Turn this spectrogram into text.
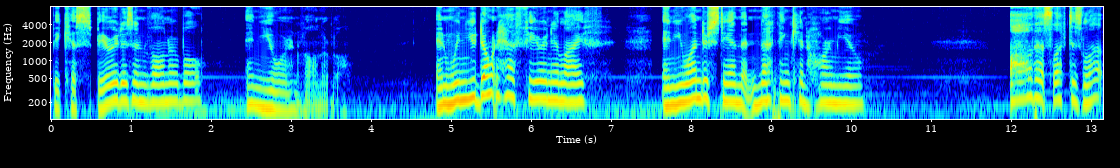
Because spirit is invulnerable and you're invulnerable. And when you don't have fear in your life, and you understand that nothing can harm you, all that's left is love.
